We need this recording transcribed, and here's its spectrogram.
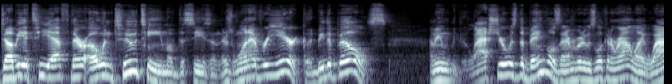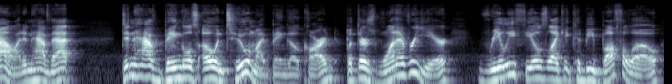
WTF their 0 2 team of the season. There's one every year. It could be the Bills. I mean, last year was the Bengals, and everybody was looking around like, wow, I didn't have that. Didn't have Bengals 0 2 on my bingo card, but there's one every year really feels like it could be Buffalo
